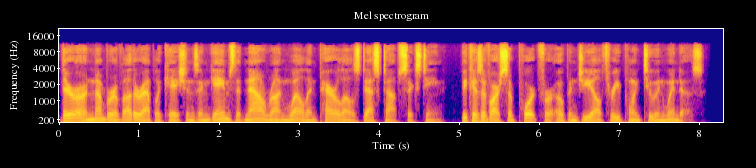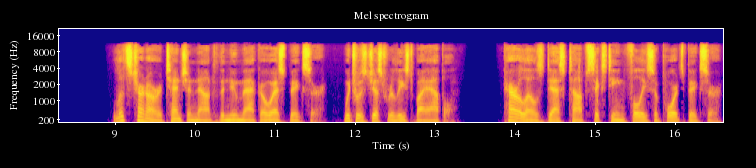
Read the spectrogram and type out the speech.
There are a number of other applications and games that now run well in Parallels Desktop 16, because of our support for OpenGL 3.2 in Windows. Let's turn our attention now to the new Mac OS Big Sur, which was just released by Apple. Parallels Desktop 16 fully supports Big Sur,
